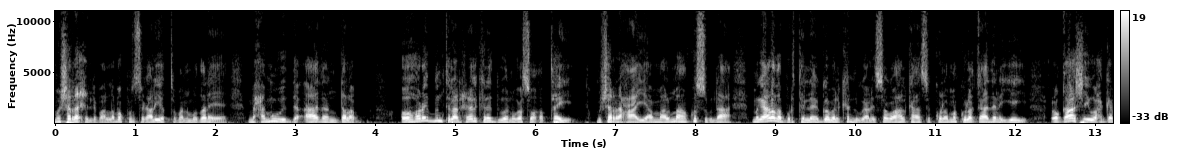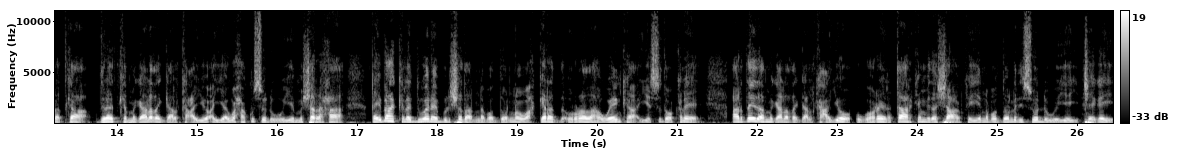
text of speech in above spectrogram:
musharax xildhibaan laba kun sagaaliyo toban mudane maxamuud aadan dalab oo horey puntland xilal kala duwan uga soo qabtay musharaxa ayaa maalmahan ku sugnaa. Magaalada burtile ee gobolka nugaal isagoo halkaasi kulamo kula qaadanayey cuqaasha iyo waxgaradka. Duleedka magaalada gaalkacyo ayaa waxaa ku soo dhoweeyey musharaxa. Qaybaha kala duwan ee bulshada nabadoonno waxgarad ururada haweenka iyo sidoo kale ardayda magaalada gaalkacyo. Ugu horeyn qaar ka mid a shacabka iyo nabadoonnadii soo dhoweeyey sheegay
